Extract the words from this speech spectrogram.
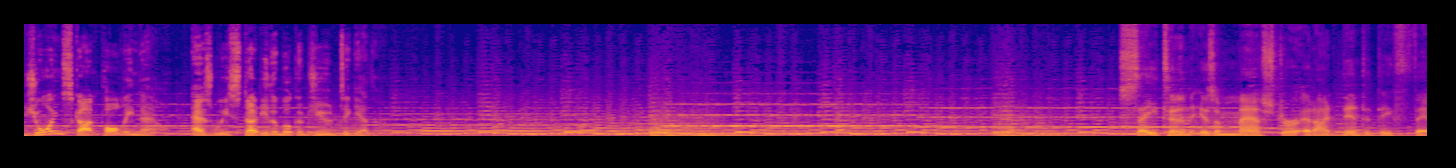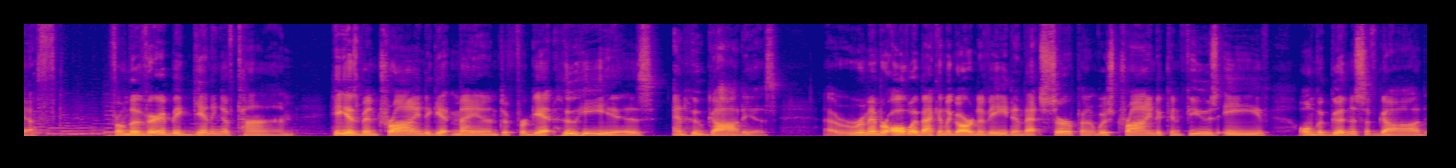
Join Scott Pauley now as we study the book of Jude together. Satan is a master at identity theft. From the very beginning of time, he has been trying to get man to forget who he is and who God is. Uh, remember, all the way back in the Garden of Eden, that serpent was trying to confuse Eve on the goodness of God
